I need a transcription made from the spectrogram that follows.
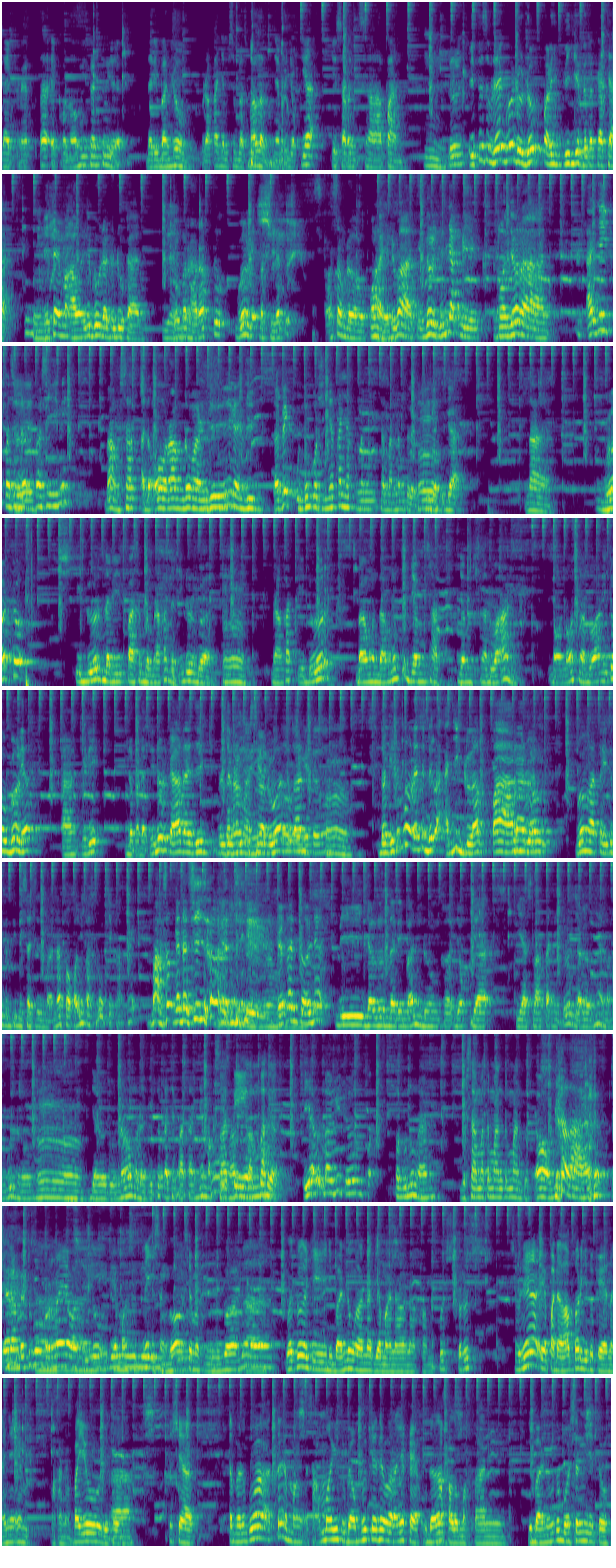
naik kereta ekonomi kan tuh ya dari Bandung. Berangkat jam 11 malam nyampe Jogja kisaran setengah 8 hmm, terus? Itu sebenarnya gue duduk paling pinggir dekat kaca. Itu emang awalnya gue udah duduk kan Iya. gue berharap tuh gue lihat pas lihat tuh masih kosong dong. Wah ini mah tidur nyenyak nih selonjoran anjing pas udah masih ini bangsat ada orang dong anjing. Anjing. Tapi untung kursinya kan yang 6 sama 6 tuh tiga tiga. Nah gue tuh tidur dari pas sebelum berangkat udah tidur gue hmm. berangkat tidur bangun-bangun tuh jam satu jam setengah duaan. Bangun setengah duaan itu gue lihat kanan kiri udah pada tidur kan anjing. Udah jam setengah dua tuh gitu, kan. Gitu. Hmm. udah gitu gue lihat jendela anjing gelap parah dong. Gue nggak tahu itu berarti bisa di mana. Pokoknya pas gue cek HP bangsat gak ada sinyal anjing. Ya kan soalnya di jalur dari Bandung ke Jogja via selatan itu jalurnya emang gunung. Hmm. jalur gunung udah gitu kecepatannya maksimal lembah gak iya lembah gitu pe- pegunungan bersama teman-teman tuh. Oh enggak lah. Ya rame tuh gue pernah ya waktu itu. Emang sebenarnya iseng doang sih sama temen gue. Gue tuh lagi di Bandung kan lagi sama anak-anak kampus. Terus sebenarnya ya pada lapar gitu kayak nanya em makan apa yuk? gitu. Ah. Terus ya temen gue tuh emang sama gitu gabut kan dia orangnya kayak udahlah kalau makan di Bandung tuh bosen gitu.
